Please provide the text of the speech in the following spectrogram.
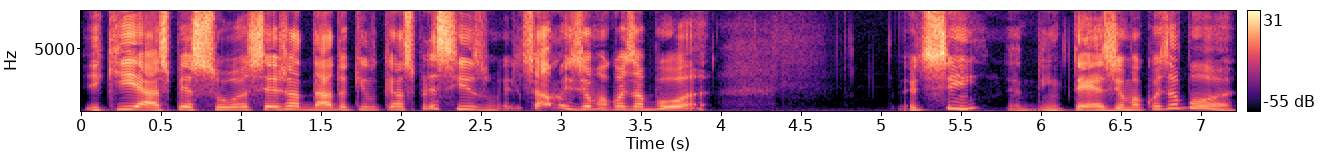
e que às pessoas seja dado aquilo que elas precisam. Ele disse, ah, mas é uma coisa boa. Eu disse sim, em tese é uma coisa boa.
